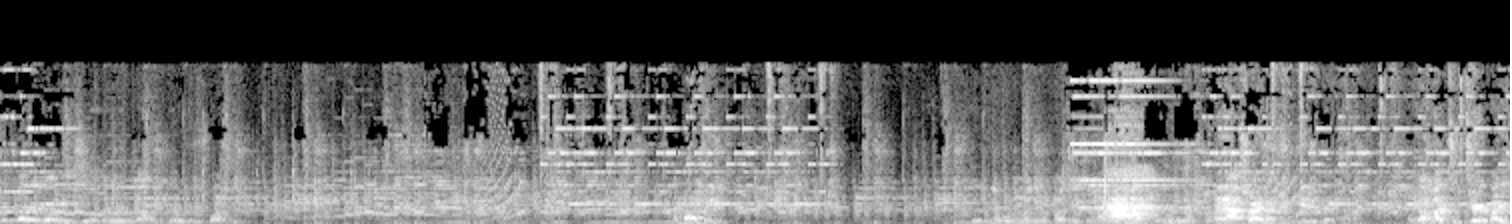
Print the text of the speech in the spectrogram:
no está viendo a Alicia cuando they were not, they were just watching. Come on, baby. You're looking at what am I gonna buy next And one? I tried not to get it that time. I got my two terabyte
